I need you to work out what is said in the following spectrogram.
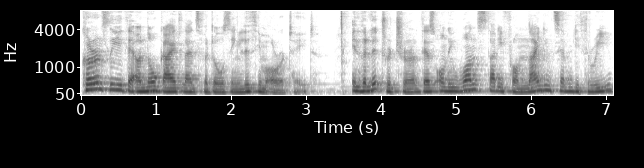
Currently, there are no guidelines for dosing lithium orotate. In the literature, there's only one study from 1973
